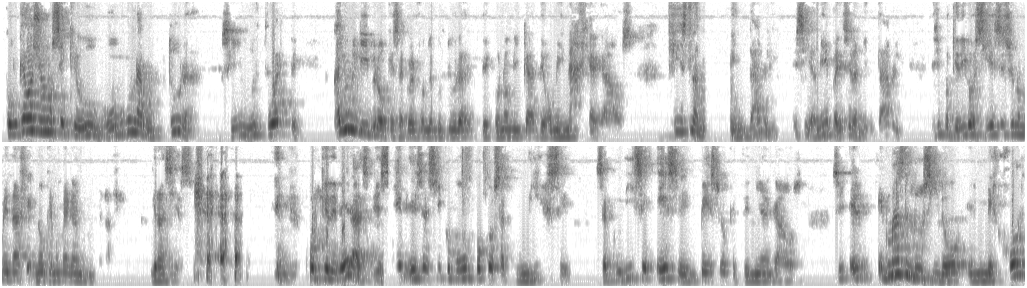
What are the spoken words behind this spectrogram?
Con Gauss yo no sé qué hubo, hubo una ruptura ¿sí? muy fuerte. Hay un libro que sacó el Fondo de Cultura de Económica de homenaje a Gauss, que es lamentable. Es decir, a mí me parece lamentable. Es decir, porque digo, si ese es un homenaje, no, que no me hagan un homenaje. Gracias. porque de veras, es, es así como un poco sacudirse, sacudirse ese peso que tenía Gauss. Sí, el, el, más lúcido, el mejor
